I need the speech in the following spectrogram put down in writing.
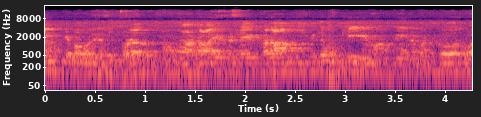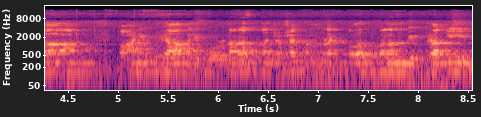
ಮಾಣಿಕ್ಯಮೌಲಿಸ್ಫುರತ್ನಾರಾಯಣಶೇಖರಾಂ ಸ್ಮಿತಮುಖೀಂ ಆಪೀನಮಟ್ಟೋರ್ವಾಂ ಪಾಣಿಭ್ಯಾಂ ಪರಿಪೂರ್ಣರತ್ನಚಷಕಂ ರಕ್ತೋತ್ಪಲಂ ಬಿಭ್ರತೀಂ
